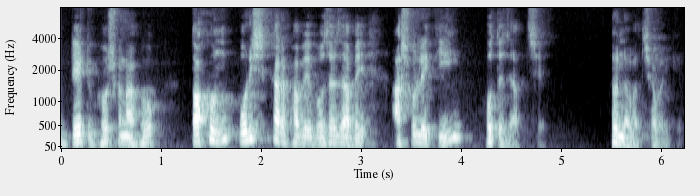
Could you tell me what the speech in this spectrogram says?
ডেট ঘোষণা হোক, তখন পরিষ্কারভাবে বোঝা যাবে আসলে কি হতে যাচ্ছে। ধন্যবাদ সবাইকে।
